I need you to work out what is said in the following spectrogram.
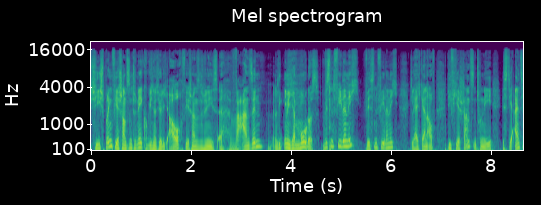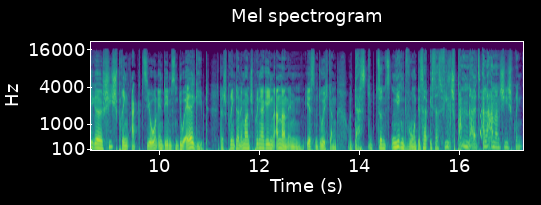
Skispringen, Vierschanzentournee gucke ich natürlich auch. Vierschanzentournee ist äh, Wahnsinn. Liegt nämlich am Modus. Wissen viele nicht, wissen viele nicht. Klär ich gerne auf. Die Vierschanzentournee ist die einzige Skispringaktion, in dem es ein Duell gibt. Da springt dann immer ein Springer gegen einen anderen im ersten Durchgang. Und das gibt sonst nirgendwo. Und deshalb ist das viel spannender als alle anderen Skispringen.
